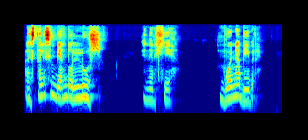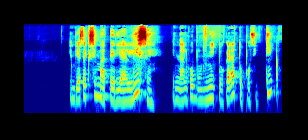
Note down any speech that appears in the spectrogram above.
A estarles enviando luz, energía, buena vibra. Vez de que se materialice en algo bonito, grato, positivo,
